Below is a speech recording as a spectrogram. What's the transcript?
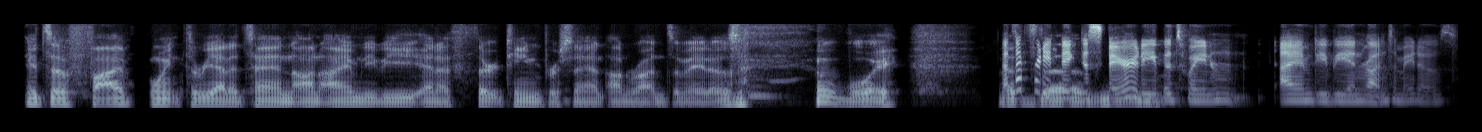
It's a 5.3 out of 10 on IMDb and a 13% on Rotten Tomatoes. oh boy. That's, a pretty uh, big disparity between IMDb and Rotten Tomatoes.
